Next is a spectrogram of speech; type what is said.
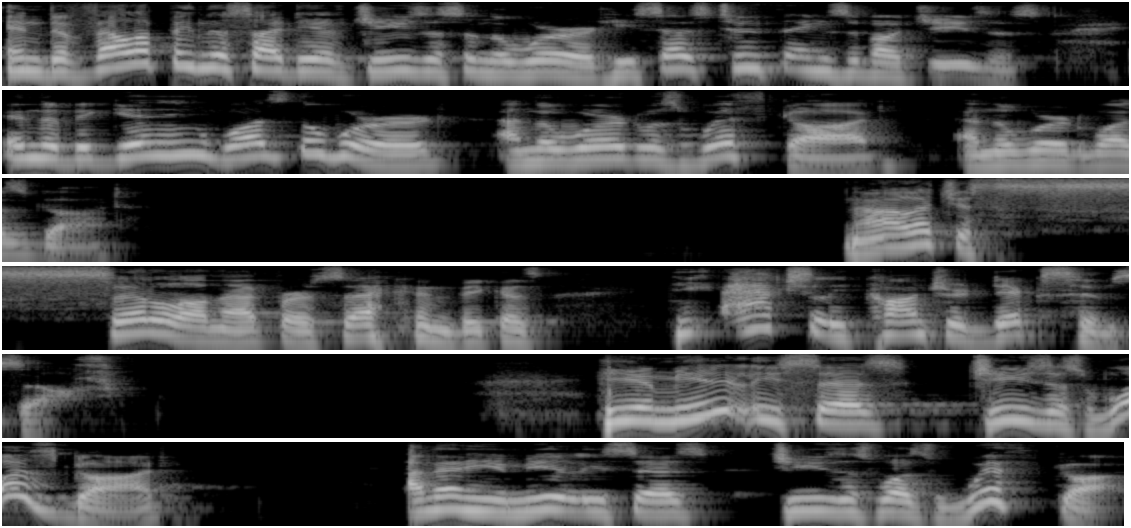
in developing this idea of Jesus and the Word, he says two things about Jesus. In the beginning was the Word, and the Word was with God, and the Word was God. Now, I'll let you settle on that for a second because he actually contradicts himself. He immediately says Jesus was God, and then he immediately says Jesus was with God.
